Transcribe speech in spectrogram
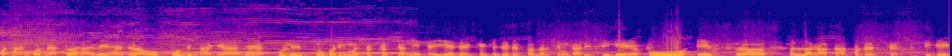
ਪਠਾਨਕੋਟ ਨੈਸ਼ਨਲ ਹਾਈਵੇ ਹੈ ਜਿਹੜਾ ਉਹ ਖੋਲ ਦਿੱਤਾ ਗਿਆ ਹੈ। ਪੁਲਿਸ ਨੂੰ ਬੜੀ ਮਸ਼ੱਕਤ ਕਰਨੀ ਪਈ ਹੈ ਜੇ ਕਿਸੇ ਜਿਹੜੇ ਪ੍ਰਦਰਸ਼ਨਕਾਰੀ ਸੀਗੇ ਉਹ ਇਸ ਲਗਾਤਾਰ ਪ੍ਰੋਟੈਸਟ ਸੀਗੇ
